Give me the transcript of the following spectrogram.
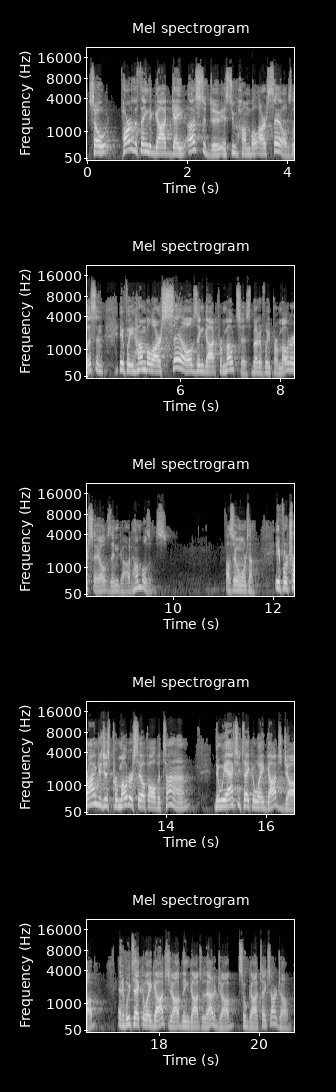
So part of the thing that God gave us to do is to humble ourselves. Listen, if we humble ourselves, then God promotes us. But if we promote ourselves, then God humbles us. I'll say one more time. If we're trying to just promote ourselves all the time, then we actually take away God's job. And if we take away God's job, then God's without a job, so God takes our job.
